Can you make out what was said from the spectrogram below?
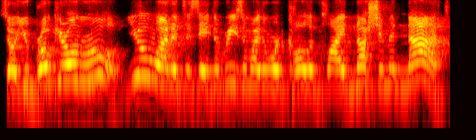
So you broke your own rule. You wanted to say the reason why the word kol implied nashim and not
